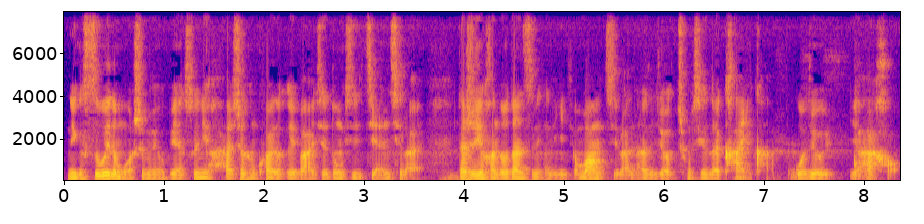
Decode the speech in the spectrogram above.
那个思维的模式没有变，所以你还是很快的可以把一些东西捡起来。但是有很多单词你可能已经忘记了，然后你就要重新再看一看。不过就也还好。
